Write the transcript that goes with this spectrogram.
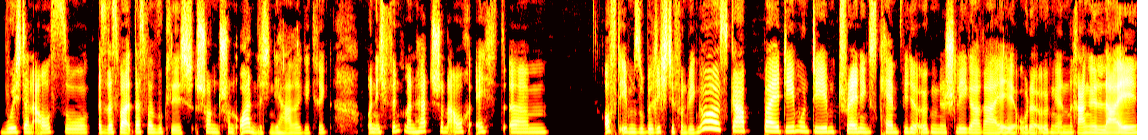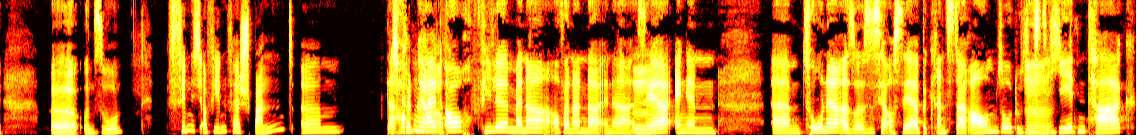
wo ich dann auch so, also das war, das war wirklich schon, schon ordentlich in die Haare gekriegt. Und ich finde, man hört schon auch echt ähm, oft eben so Berichte von wegen, oh, es gab bei dem und dem Trainingscamp wieder irgendeine Schlägerei oder irgendeine Rangelei äh, und so. Finde ich auf jeden Fall spannend. Ähm, da hocken halt auch, auch, viele Männer aufeinander in einer mhm. sehr engen ähm, Zone. Also es ist ja auch sehr begrenzter Raum so. Du siehst mhm. dich jeden Tag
